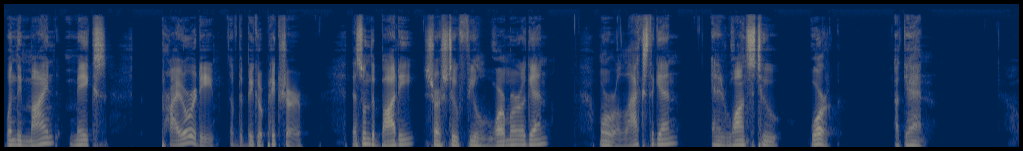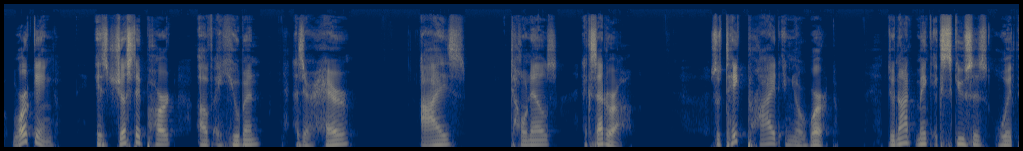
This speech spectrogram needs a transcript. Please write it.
When the mind makes priority of the bigger picture, that's when the body starts to feel warmer again, more relaxed again, and it wants to work again. Working is just a part of a human as your hair, eyes, toenails, etc. So take pride in your work. Do not make excuses with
